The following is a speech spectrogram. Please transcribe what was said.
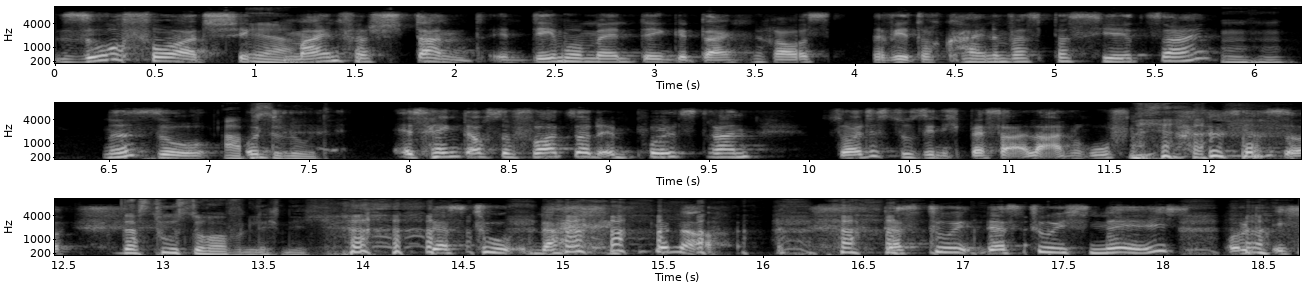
Sofort schickt ja. mein Verstand in dem Moment den Gedanken raus, da wird doch keinem was passiert sein. Mhm. Ne, so. Absolut. Und es hängt auch sofort so ein Impuls dran, Solltest du sie nicht besser alle anrufen? so. Das tust du hoffentlich nicht. das tu, nein, genau. Das tue, das tue ich nicht. Und ich,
